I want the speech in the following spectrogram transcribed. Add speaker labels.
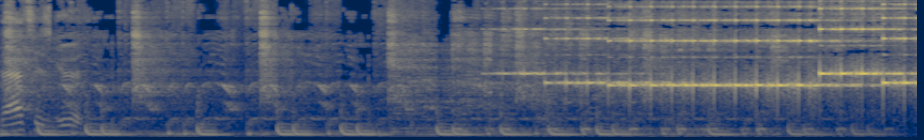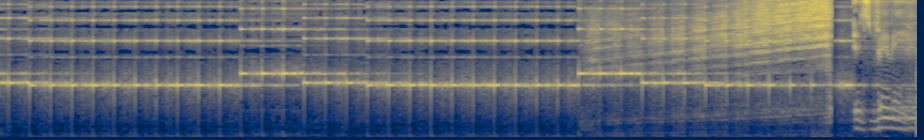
Speaker 1: That's his good.
Speaker 2: It's Vinny.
